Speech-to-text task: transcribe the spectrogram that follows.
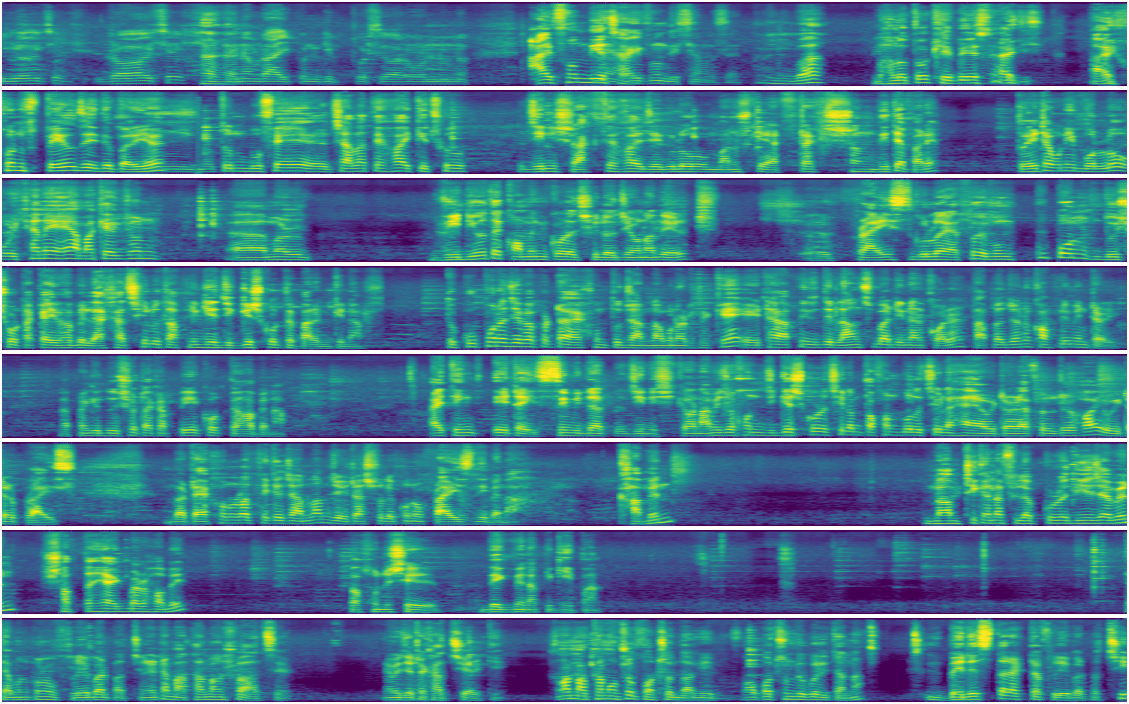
ইয়ে হয়েছে ড্র হয়েছে হ্যাঁ, সেখানে আমরা আইফোন গিফট করছি আর অন্য অন্য আইফোন দিয়েছে আইফোন দিচ্ছি আমরা স্যার বাহ ভালো তো খেতে এসে আইফোন পেয়েও যেতে পারি হ্যাঁ? নতুন বুফে চালাতে হয়, কিছু জিনিস রাখতে হয় যেগুলো মানুষকে অ্যাট্রাকশন দিতে পারে। তো এটা উনি বলল, ওইখানে আমাকে একজন আমার ভিডিওতে কমেন্ট করেছিল যে ওনাদের প্রাইসগুলো এত এবং কুপন দুশো টাকা এইভাবে লেখা ছিল, তো আপনি গিয়ে জিজ্ঞেস করতে পারেন কিনা। তো কুপনে যে ব্যাপারটা এখন তো জানলাম ওনার থেকে, এটা আপনি যদি লাঞ্চ বা ডিনার করেন, তা আপনার জন্য কমপ্লিমেন্টারি আপনাকে দুশো টাকা পে করতে হবে না। আই থিঙ্ক এটাই সিমিলার জিনিস। কারণ আমি যখন জিজ্ঞেস করেছিলাম, তখন বলেছিল হ্যাঁ ওইটার অ্যাফেলটের হয়, ওইটার প্রাইস বাট এখন ওনার থেকে জানলাম যে এটা আসলে কোনো প্রাইস নেবে না। খাবেন, নাম ঠিকানা ফিল আপ করে দিয়ে যাবেন, সপ্তাহে একবার হবে তখন এসে দেখবেন আপনি কি পান। তেমন কোনো ফ্লেভার পাচ্ছেন এটা মাথার মাংস আছে। আমি যেটা খাচ্ছি আর কি। আমার মাথার মাংস পছন্দ, আমি অপছন্দ করি তা না। বেরেস্তার একটা ফ্লেভার পাচ্ছি।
